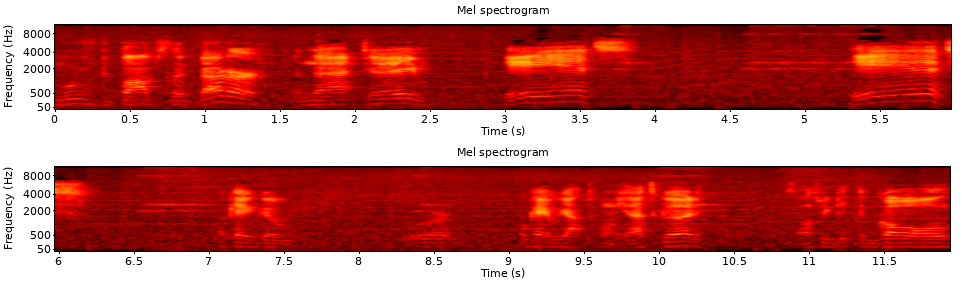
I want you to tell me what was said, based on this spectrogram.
move the bobsled better than that team. It's it's okay. Go. Okay, we got 20. That's good. As long as we get the goal.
